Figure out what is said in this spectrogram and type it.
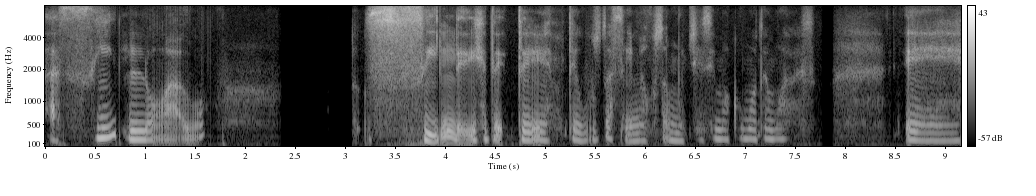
así lo hago. Sí, le dije, ¿te, te, te gusta? Sí, me gusta muchísimo cómo te mueves. Eh,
